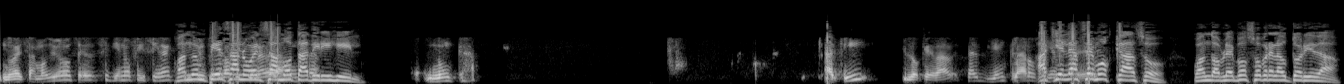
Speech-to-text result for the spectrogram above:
Noel Samos, yo no sé si tiene oficina. ¿Cuándo empieza Noel Samot a dirigir? Nunca. Aquí lo que va a estar bien claro. ¿A quién le hacemos caso cuando hablemos sobre la autoridad?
